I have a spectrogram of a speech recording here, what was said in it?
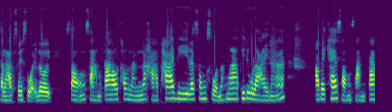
สลับสวยๆเลยสองสามเก้าเท่านั้นนะคะ ผ้าดีและทรงสวยมากๆ พี่ดูลายนะ เอาไปแค่สองสามเก้า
